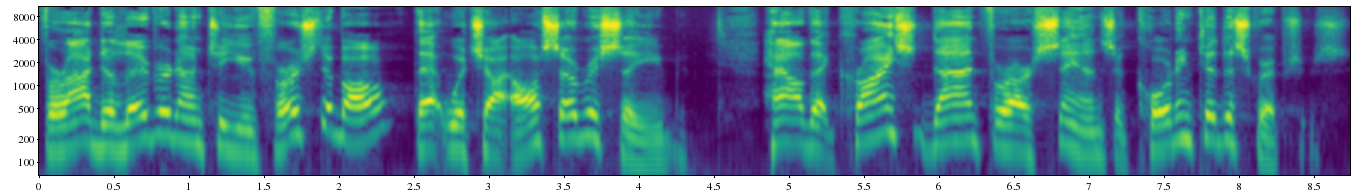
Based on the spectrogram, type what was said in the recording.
For I delivered unto you first of all that which I also received, how that Christ died for our sins according to the Scriptures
